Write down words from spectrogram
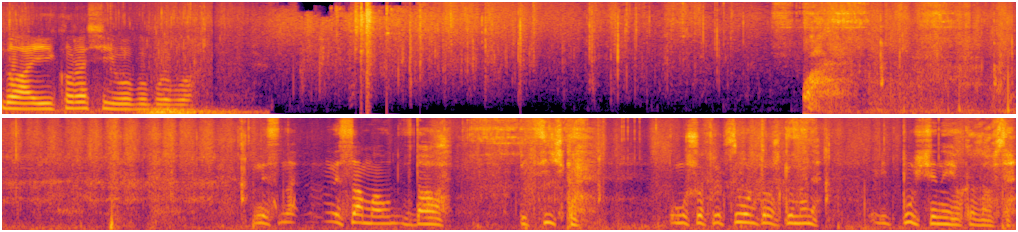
Да, і красиво попливла. Не, не сама вдала підсічка, тому що фрикціон трошки в мене відпущений оказався.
